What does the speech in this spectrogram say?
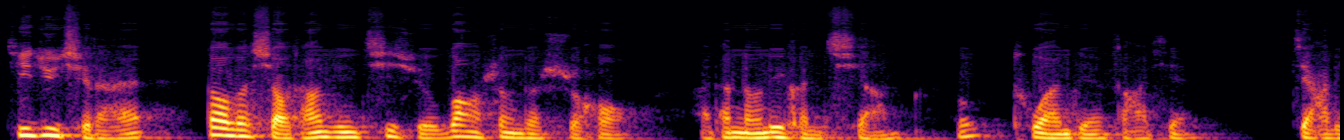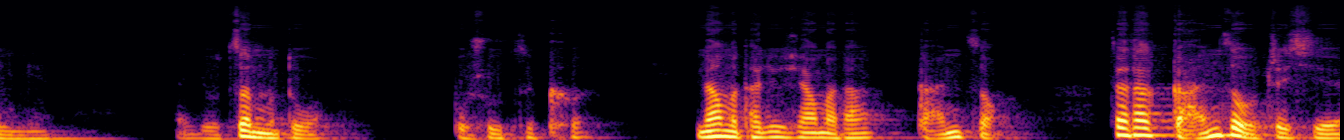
积聚起来，到了小肠经气血旺盛的时候啊，它能力很强。哦，突然间发现家里面有这么多不速之客，那么他就想把它赶走。在他赶走这些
